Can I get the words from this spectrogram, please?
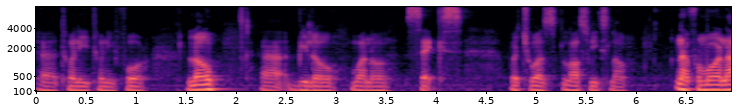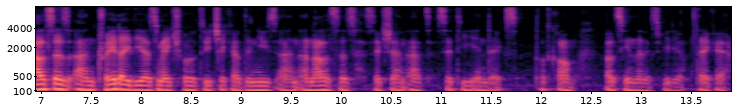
uh, 2024 low below 106, which was last week's low. Now, for more analysis and trade ideas, make sure to check out the news and analysis section at cityindex.com. I'll see you in the next video. Take care.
